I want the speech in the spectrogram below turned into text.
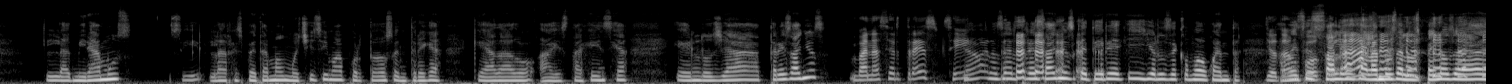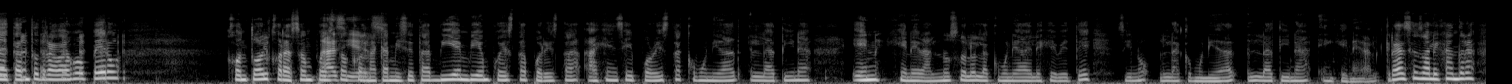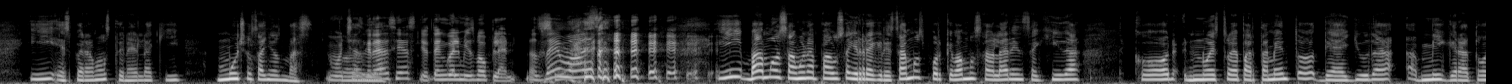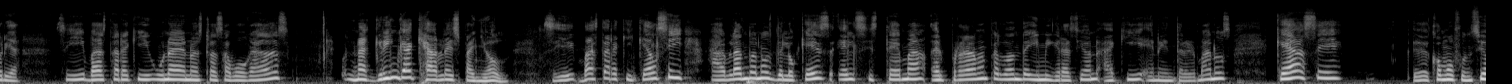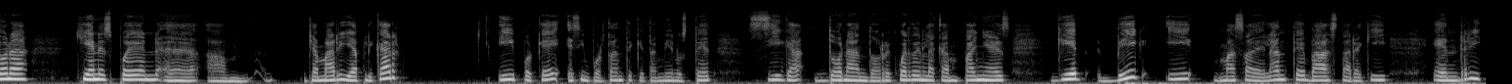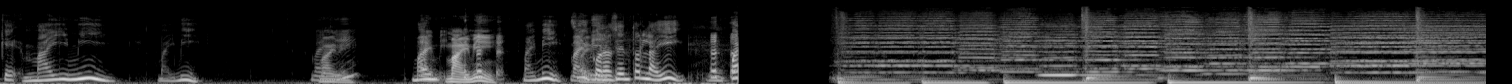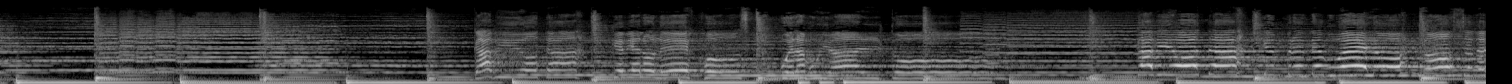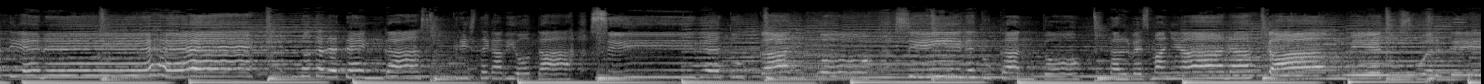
La admiramos, sí, la respetamos muchísimo por toda su entrega que ha dado a esta agencia en los ya tres años. Van a ser tres, sí. Ya van a ser tres años que tiene aquí y yo no sé cómo aguanta. Yo a veces sale jalándose los pelos de tanto trabajo, pero con todo el corazón puesto, Así con la camiseta bien, bien puesta por esta agencia y por esta comunidad latina en general, no solo la comunidad LGBT, sino la comunidad latina en general. Gracias Alejandra y esperamos tenerla aquí muchos años más. Muchas todavía. gracias. Yo tengo el mismo plan. Nos vemos. Y vamos a una pausa y regresamos porque vamos a hablar enseguida con nuestro departamento de ayuda migratoria. Sí, va a estar aquí una de nuestras abogadas, una gringa que habla español. Sí, va a estar aquí Kelsey hablándonos de lo que es el sistema, el programa, perdón, de inmigración aquí en Entre Hermanos, qué hace, eh, cómo funciona, quiénes pueden eh, am, llamar y aplicar y por qué es importante que también usted siga donando. Recuerden, la campaña es Give Big y más adelante va a estar aquí Enrique Maimi. Maimi. Maimi. Maimi. Maimi. Maimi. Sí, Maimi. con acento en la I. gaviota, sigue tu canto, sigue tu canto. Tal vez mañana cambie tu suerte.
